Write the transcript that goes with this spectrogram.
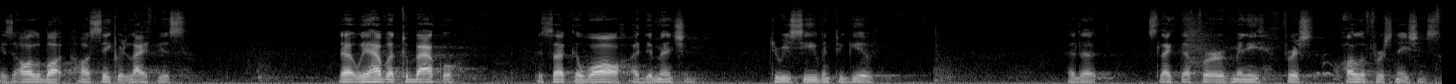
is all about how sacred life is. That we have a tobacco, it's like a wall, a dimension to receive and to give. And that it's like that for many first, all the First Nations.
